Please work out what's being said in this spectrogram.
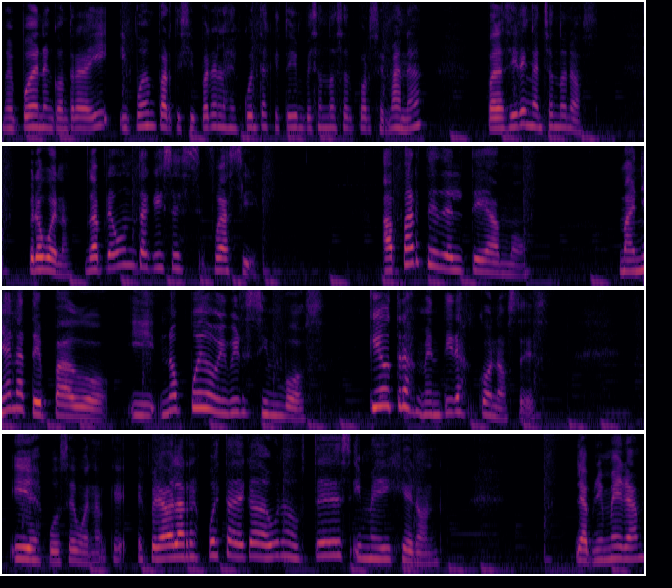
me pueden encontrar ahí y pueden participar en las encuestas que estoy empezando a hacer por semana para seguir enganchándonos. Pero bueno, la pregunta que hice fue así. Aparte del te amo, mañana te pago y no puedo vivir sin vos. ¿Qué otras mentiras conoces? Y les puse, bueno, que esperaba la respuesta de cada uno de ustedes y me dijeron, la primera,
